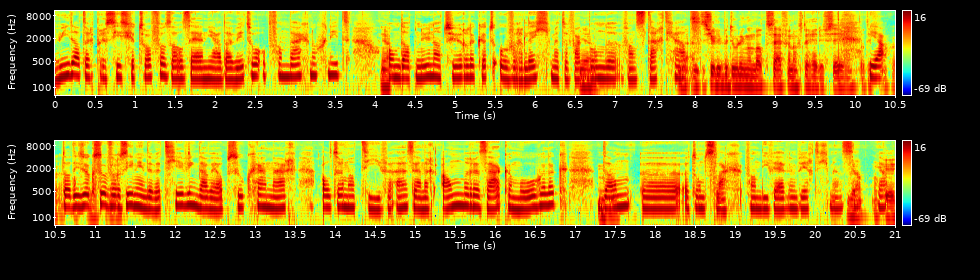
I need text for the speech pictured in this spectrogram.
wie dat er precies getroffen zal zijn, ja, dat weten we op vandaag nog niet, ja. omdat nu natuurlijk het overleg met de vakbonden van start gaat. en het is jullie bedoeling om dat cijfer nog te reduceren? Dat is ja, nog, dat is ook zo voorzien in de wetgeving dat wij op zoek gaan naar alternatieven. Hè. Zijn er andere zaken mogelijk dan mm -hmm. het ontslag van die 45 mensen? Ja, oké. Ja.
